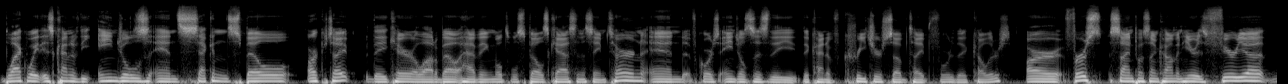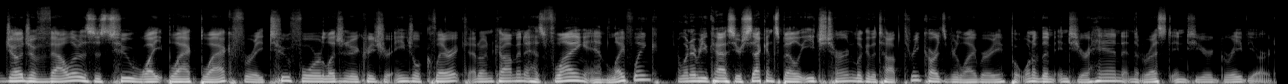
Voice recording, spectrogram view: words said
Black white is kind of the angels and second spell archetype. They care a lot about having multiple spells cast in the same turn, and of course, angels is the the kind of creature subtype for the colors. Our first signpost uncommon here is Firja, Judge of Valor. This is two white, black, black for a two-four legendary creature, Angel Cleric at uncommon. It has flying and lifelink. Whenever you cast your second spell each turn, look at the top three cards of your library, put one of them into your hand, and the rest into your graveyard.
